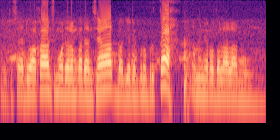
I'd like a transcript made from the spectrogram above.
Itu saya doakan semua dalam keadaan sehat, bahagia dan penuh berkah. Amin ya robbal alamin.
